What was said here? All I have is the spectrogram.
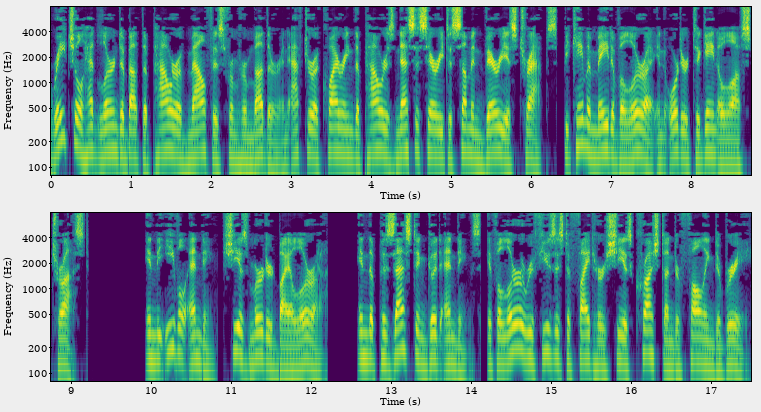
Rachel had learned about the power of Malphas from her mother and after acquiring the powers necessary to summon various traps, became a maid of Allura in order to gain Olaf's trust. In the evil ending, she is murdered by Allura. In the possessed and good endings, if Allura refuses to fight her she is crushed under falling debris.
